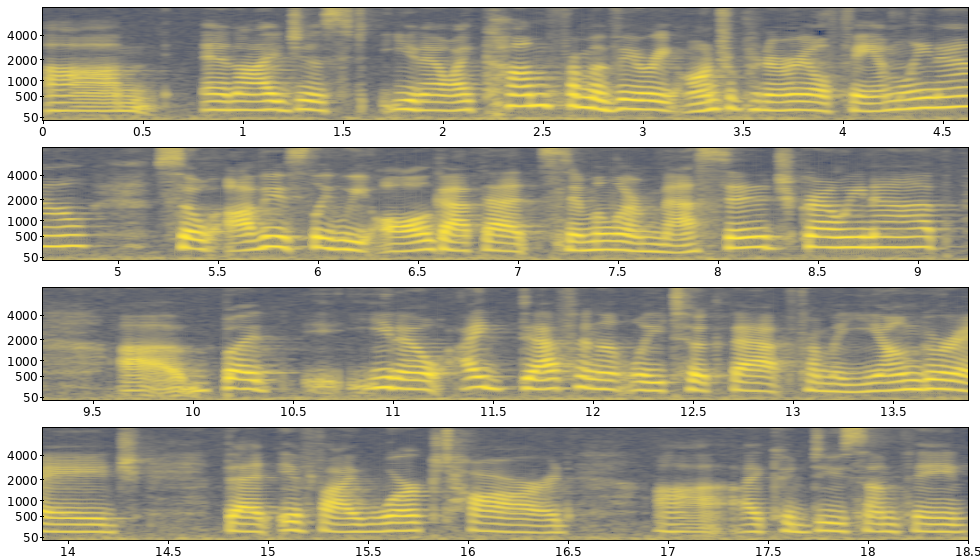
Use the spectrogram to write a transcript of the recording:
Um, and I just, you know, I come from a very entrepreneurial family now. So obviously, we all got that similar message growing up. Uh, but, you know, I definitely took that from a younger age that if I worked hard, uh, I could do something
